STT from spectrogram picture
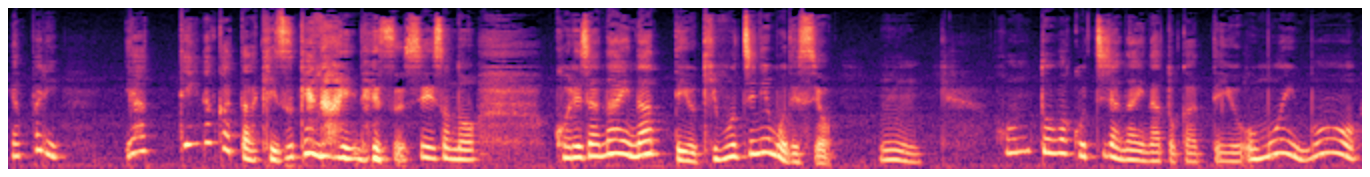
やっぱりやっていなかったら気づけないですし そのこれじゃないなっていう気持ちにもですよ。うん、本当はこっちじゃないなとかっていう思いも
